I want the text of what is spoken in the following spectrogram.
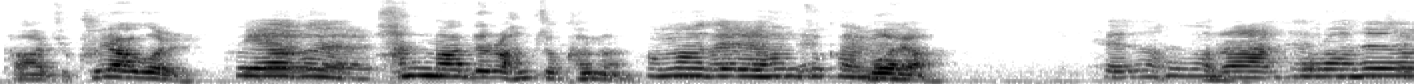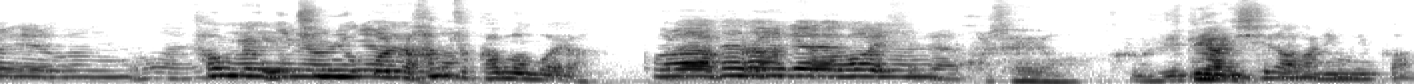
다 같이 구약을 구약을 한마디로 함축하면 한마디를 함축하면 뭐야? 세상. 보라. 보라, 세상 성경 하나님의 66권을 언약이다. 함축하면 뭐야? 보라. 세상 제일 보시라. 보세요. 그 위대한 신학 아닙니까?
